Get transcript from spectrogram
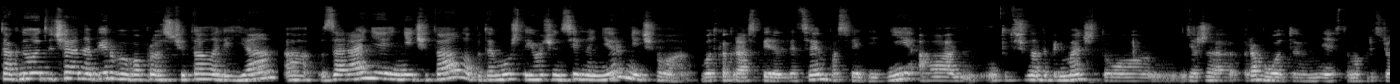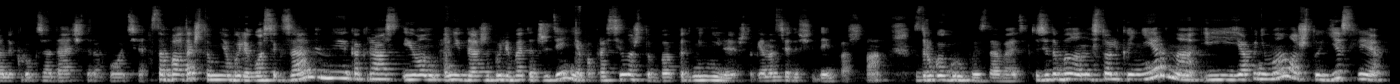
Так, ну отвечая на первый вопрос, читала ли я, а, заранее не читала, потому что я очень сильно нервничала, вот как раз перед лицеем последние дни, а тут еще надо понимать, что я же работаю, у меня есть там определенный круг задач на работе. Совпало так, что у меня были госэкзамены как раз, и он, они даже были в этот же день, я попросила, чтобы подменили, чтобы я на следующий день пошла с другой группой сдавать. То есть это было настолько нервно, и я понимала, что если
